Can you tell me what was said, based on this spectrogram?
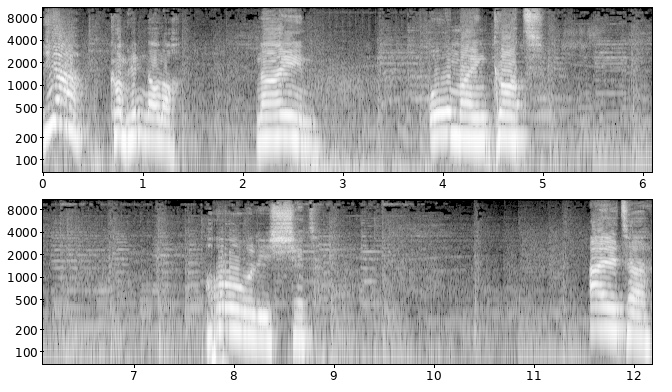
Ja! Komm, hinten auch noch. Nein. Oh mein Gott. Holy shit. Alter.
